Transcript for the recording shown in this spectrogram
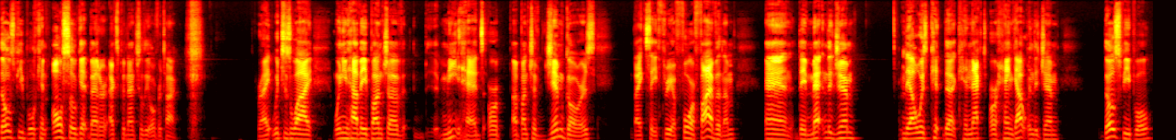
those people can also get better exponentially over time. Right? Which is why when you have a bunch of meatheads or a bunch of gym goers, like say three or four or five of them, and they met in the gym, they always connect or hang out in the gym. Those people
